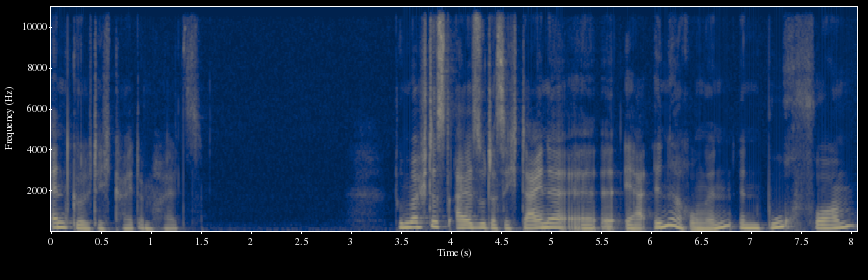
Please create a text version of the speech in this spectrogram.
Endgültigkeit im Hals. Du möchtest also, dass ich deine äh, Erinnerungen in Buchform,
